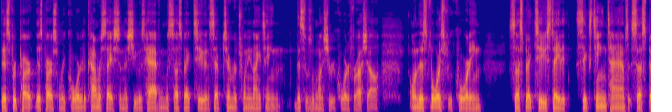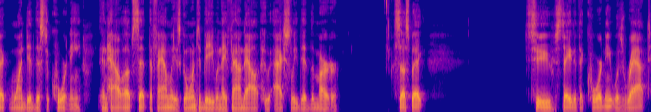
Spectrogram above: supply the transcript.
This report, this person recorded a conversation that she was having with suspect two in September 2019. This was the one she recorded for us, y'all. On this voice recording, Suspect two stated 16 times that suspect one did this to Courtney and how upset the family is going to be when they found out who actually did the murder. Suspect two stated that Courtney was wrapped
